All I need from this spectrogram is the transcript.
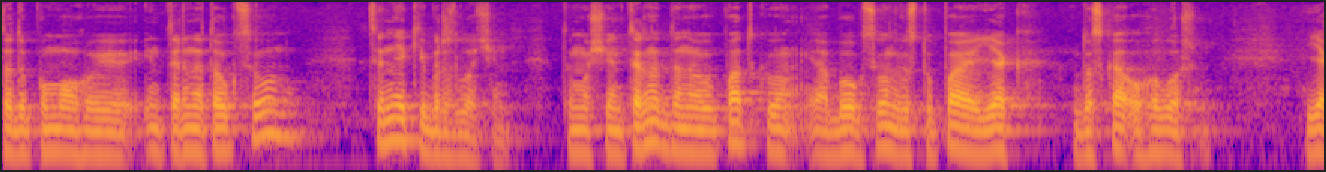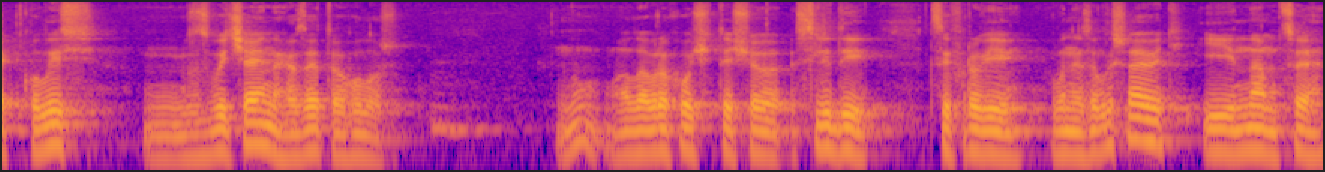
за допомогою інтернет-аукціону це не кіберзлочин. Тому що інтернет в даному випадку або аукціон виступає як доска оголошень, як колись звичайна газета оголошень. Ну, але враховуючи те, що сліди цифрові вони залишають, і нам це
